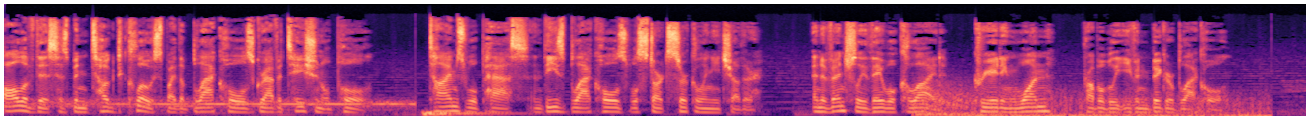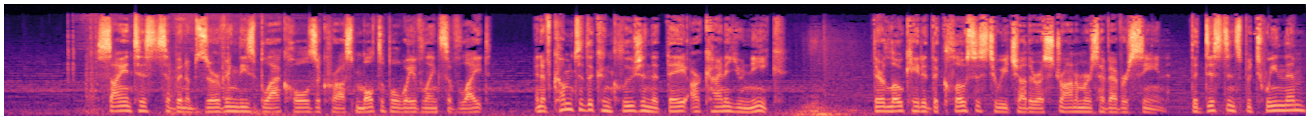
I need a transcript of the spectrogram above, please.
All of this has been tugged close by the black hole's gravitational pull. Times will pass, and these black holes will start circling each other and eventually they will collide, creating one, probably even bigger black hole. Scientists have been observing these black holes across multiple wavelengths of light and have come to the conclusion that they are kinda unique. They're located the closest to each other astronomers have ever seen. The distance between them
